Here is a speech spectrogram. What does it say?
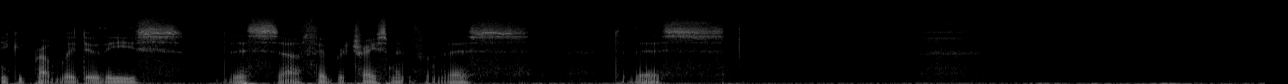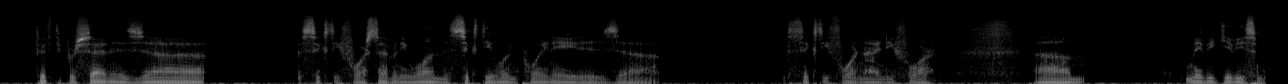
you could probably do these this uh, fib retracement from this to this. Fifty percent is uh, sixty-four seventy-one. The sixty-one point eight is uh, sixty-four ninety-four. Um, maybe give you some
